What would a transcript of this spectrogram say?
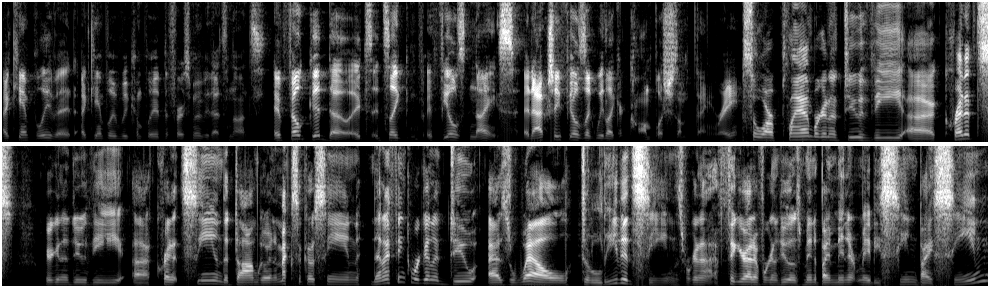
I can't believe it. I can't believe we completed the first movie. That's nuts. It felt good though. It's it's like it feels nice. It actually feels like we like accomplished something, right? So, our plan, we're going do the uh, credits. We're going to do the uh, credit scene, the Dom going to Mexico scene. Then I think we're going to do as well deleted scenes. We're going to figure out if we're going to do those minute by minute or maybe scene by scene.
